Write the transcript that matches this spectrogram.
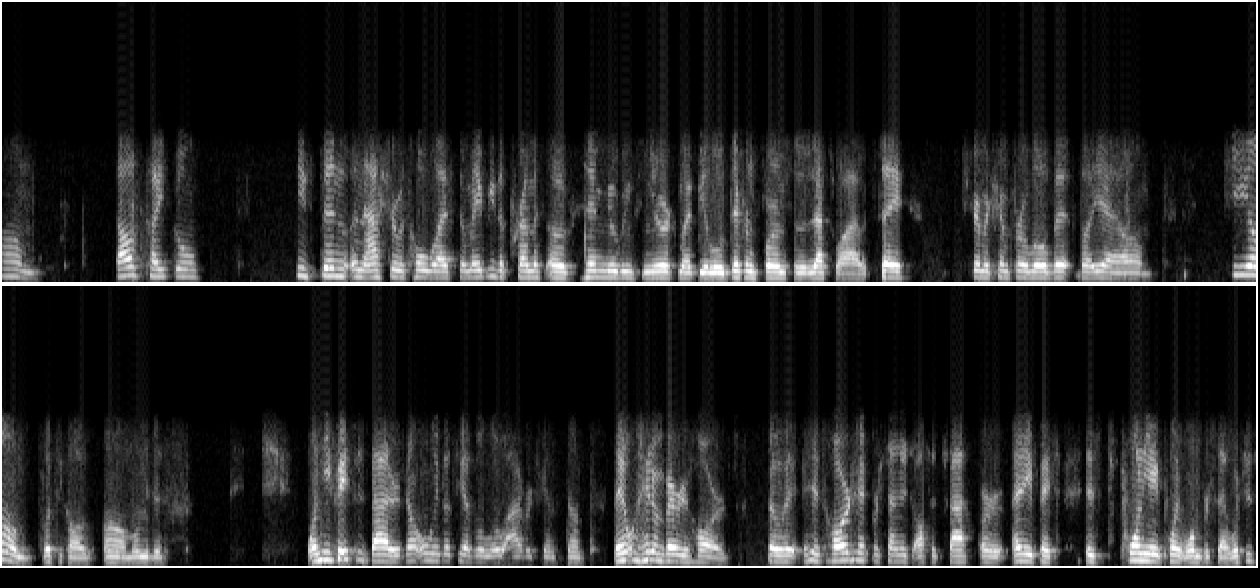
um, Dallas Keuchel, he's been an Astro his whole life, so maybe the premise of him moving to New York might be a little different for him. So that's why I would say scrimmage him for a little bit. But yeah, um, he um, what's he called? Um, let me just. When he faces batters, not only does he have a low average against them, they don't hit him very hard. So his hard hit percentage off his fast or any pitch is 28.1%, which is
